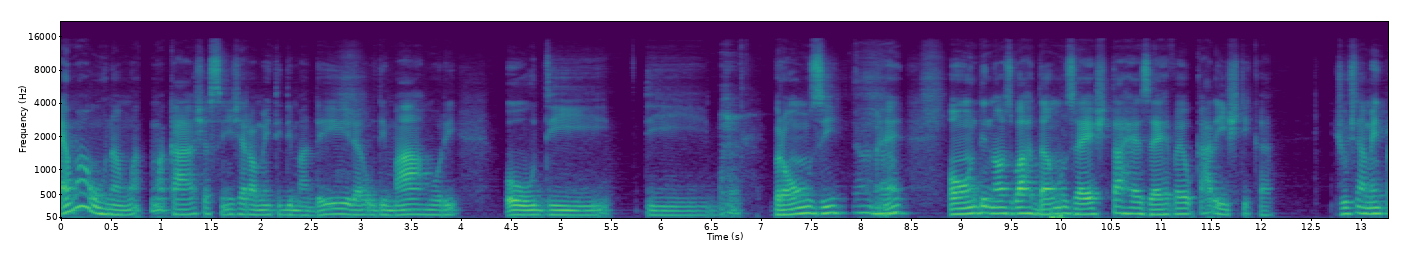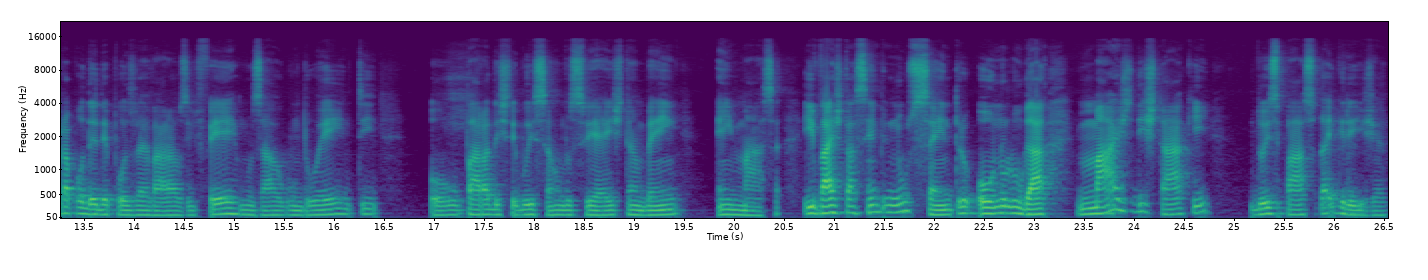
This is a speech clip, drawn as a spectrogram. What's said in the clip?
É uma urna, uma, uma caixa, assim, geralmente de madeira, ou de mármore, ou de, de bronze, uhum. né? onde nós guardamos esta reserva eucarística, justamente para poder depois levar aos enfermos, a algum doente, ou para a distribuição dos fiéis também em massa. E vai estar sempre no centro ou no lugar mais de destaque do espaço da igreja,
